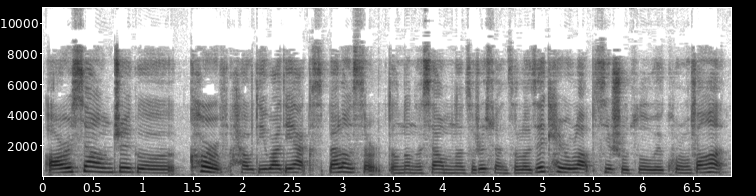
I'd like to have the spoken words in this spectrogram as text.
而像这个 Curve，还有 DYDX Balancer 等等的项目呢，则是选择了 ZK Rollup 技术作为扩容方案。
